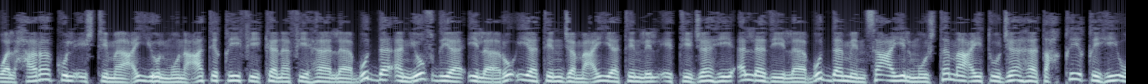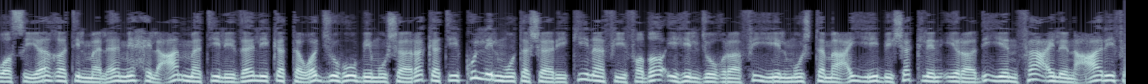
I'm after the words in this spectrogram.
والحراك الاجتماعي المنعتق في كنفها لا بد أن يفضي إلى رؤية جمعية للاتجاه الذي لا بد من سعي المجتمع تجاه تحقيقه وصياغة الملامح العامة لذلك التوجه بمشاركة كل المتشاركين في فضائه الجغرافي المجتمعي بشكل إرادي فاعل عارف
